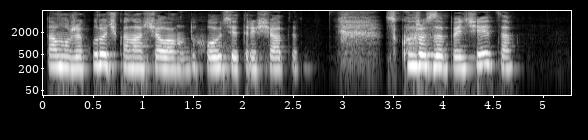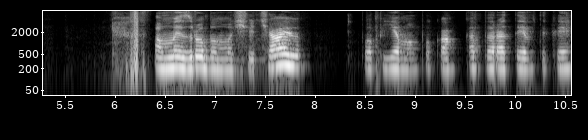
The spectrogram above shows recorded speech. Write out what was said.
Там уже курочка почала на духовці тріщати. Скоро запечеться. А ми зробимо ще чаю, поп'ємо поки оператив такий.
